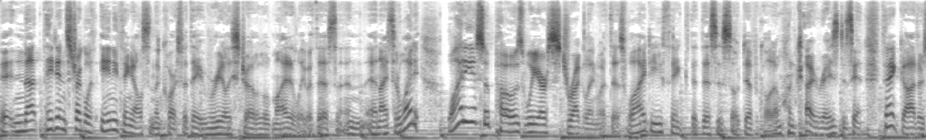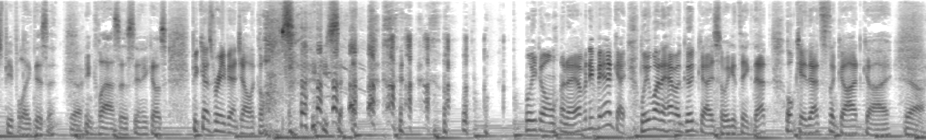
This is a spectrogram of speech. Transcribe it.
it not they didn't struggle with anything else in the course but they really struggled mightily with this. And and I said why do why do you suppose we are struggling with this? Why do you think that this is so difficult? And one guy raised his hand. Thank God there's people like this in, Yeah. in classes. And he goes because we're evangelicals we don't want to have any bad guy. We want to have a good guy, so we can think that okay, that's the God guy. Yeah.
